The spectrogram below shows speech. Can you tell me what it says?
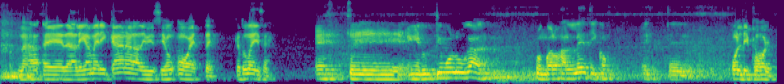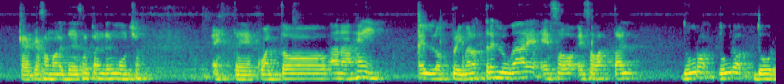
eh, de la Liga Americana, la División Oeste. ¿Qué tú me dices? Este, en el último lugar pongo a los Atléticos. Este, Por default. Creo que eso no les debe sorprender mucho. Este, cuarto Anaheim. En los primeros tres lugares, eso, eso va a estar duro, duro, duro.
